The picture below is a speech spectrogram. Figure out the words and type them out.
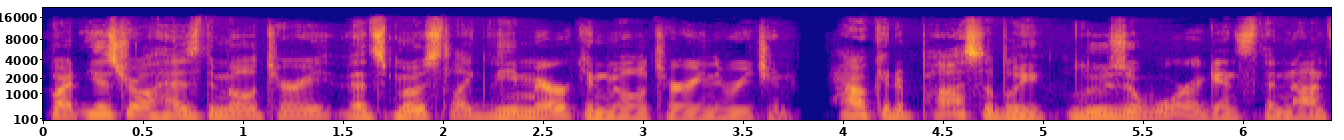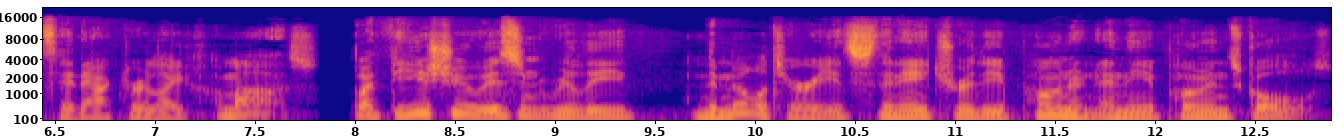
but Israel has the military that's most like the American military in the region. How could it possibly lose a war against the non state actor like Hamas? But the issue isn't really the military, it's the nature of the opponent and the opponent's goals.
